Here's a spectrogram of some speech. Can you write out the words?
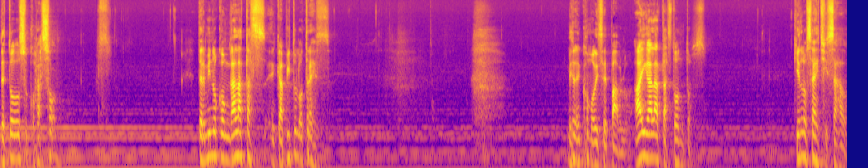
de todo su corazón. Termino con Gálatas en capítulo 3. Miren cómo dice Pablo. Hay Gálatas tontos. ¿Quién los ha hechizado?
